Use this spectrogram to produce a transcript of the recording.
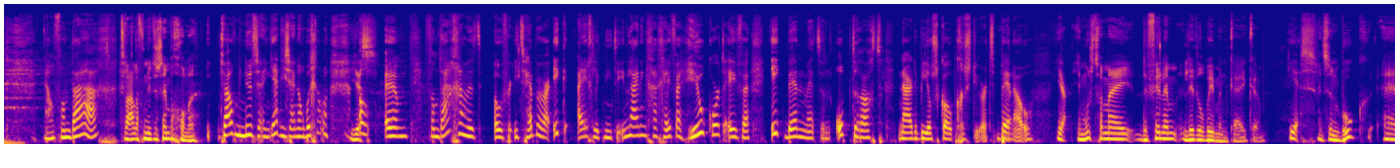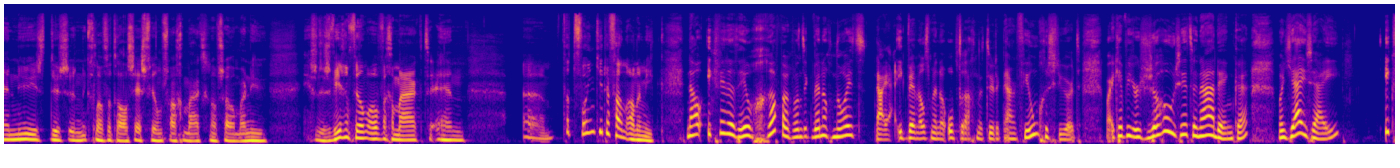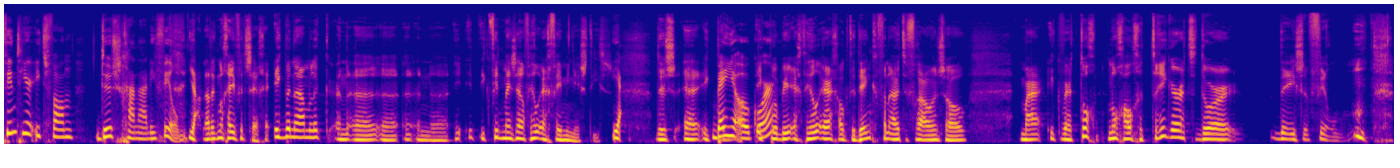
Nou, vandaag. Twaalf minuten zijn begonnen. 12 minuten zijn. Ja, die zijn al begonnen. Yes. Oh, ehm, vandaag gaan we het over iets hebben waar ik eigenlijk niet de inleiding ga geven. Heel kort even. Ik ben met een opdracht naar de bioscoop gestuurd. Benno. Ja, je moest van mij de film Little Women kijken. Yes. Het is een boek en nu is dus een, ik geloof dat er al zes films van gemaakt zijn of zo, maar nu is er dus weer een film over gemaakt. En ehm, wat vond je ervan, Annemiek? Nou, ik vind het heel grappig, want ik ben nog nooit. Nou ja, ik ben wel eens met een opdracht natuurlijk naar een film gestuurd. Maar ik heb hier zo zitten nadenken. Want jij zei. Ik vind hier iets van, dus ga naar die film. Ja, laat ik nog even het zeggen. Ik ben namelijk een, eh, eh, een eh, ik- vind mijzelf heel erg feministisch. Ja. Dus ik Ben je ook, hoor. Ik probeer echt heel erg ook te denken vanuit de vrouw en zo. Maar ik werd toch nogal getriggerd door deze film.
